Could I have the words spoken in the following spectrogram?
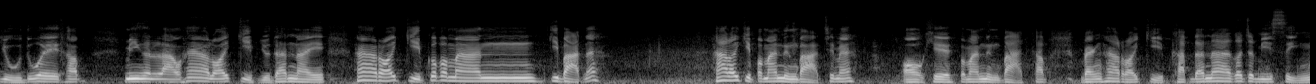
อยู่ด้วยครับ มีเงินลาว 500 กีบอยู่ด้านใน 500 กีบก็ประมาณกี่บาทนะ 500 กีบประมาณ 1 บาทใช่ไหมโอเค ประมาณ 1 บาทครับ แบงค์500 กีบครับ ด้านหน้าก็จะมีสิงห์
